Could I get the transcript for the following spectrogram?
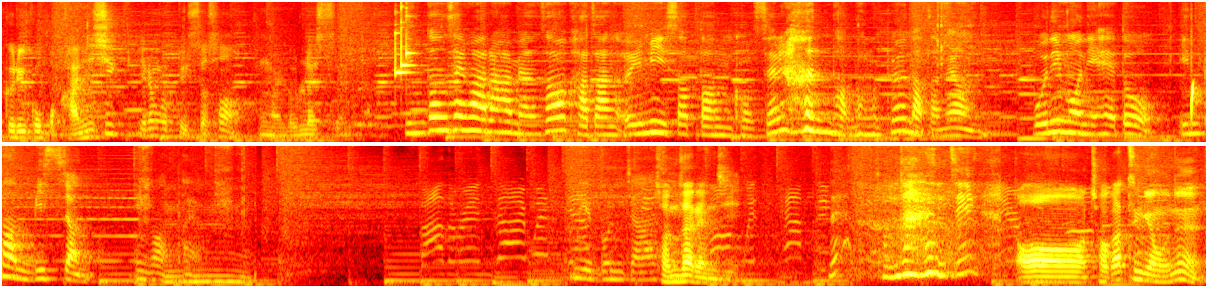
그리고 뭐 간식 이런 것도 있어서 정말 놀랐습니다. 인턴 생활을 하면서 가장 의미 있었던 것을 한 단어로 표현하자면 뭐니 뭐니 해도 인턴 미션인 것 같아요. 음, 이게 뭔지 아시죠? 전자레인지. 전자레인지? 어, 저 같은 경우는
